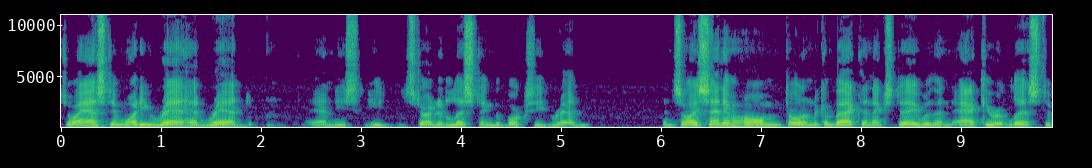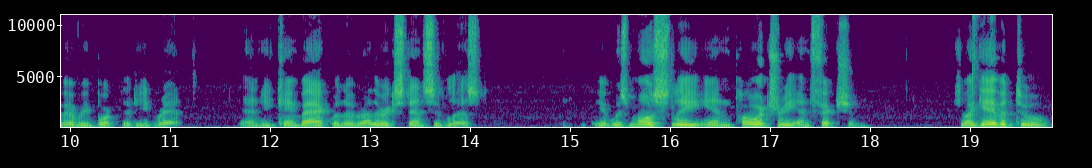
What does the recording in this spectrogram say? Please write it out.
So I asked him what he read, had read, and he, he started listing the books he'd read. And so I sent him home, told him to come back the next day with an accurate list of every book that he'd read. And he came back with a rather extensive list. It was mostly in poetry and fiction. So I gave it to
